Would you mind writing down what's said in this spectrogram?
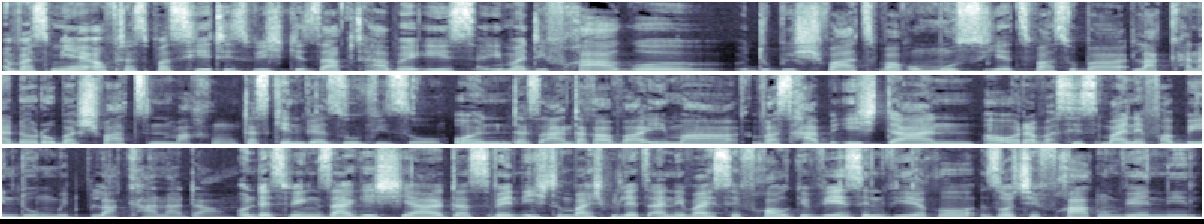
Was mir öfters passiert ist, wie ich gesagt habe, ist immer die Frage, du bist schwarz, warum musst du jetzt was über Black Canada oder über Schwarzen machen? Das kennen wir sowieso. Und das andere war immer, was habe ich dann äh, oder was ist meine Verbindung mit Black Canada? Und deswegen sage ich ja, dass wenn ich zum Beispiel jetzt eine weiße Frau gewesen wäre, solche Fragen wären nie,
